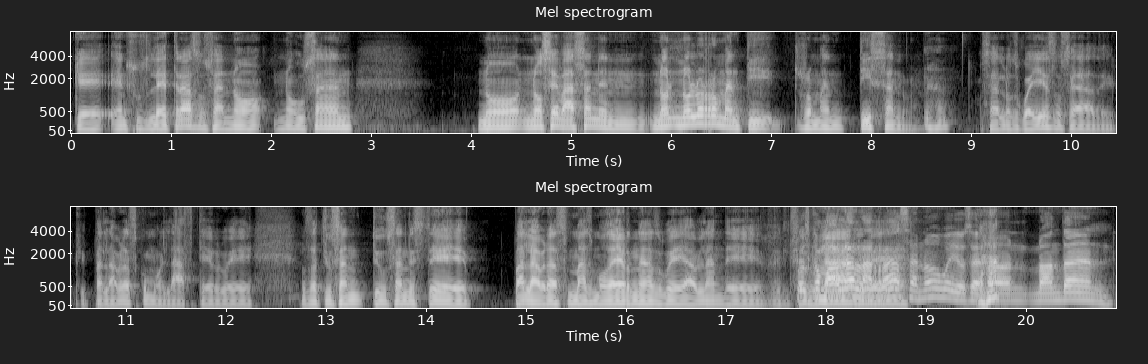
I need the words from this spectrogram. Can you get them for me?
Que en sus letras, o sea, no, no usan... No, no se basan en... No, no lo romanti- romantizan, güey. O sea, los güeyes, o sea, de que palabras como el after, güey. O sea, te usan, te usan este palabras más modernas, güey. Hablan de. del Pues como habla la raza, ¿no, güey? O sea, no, no andan...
